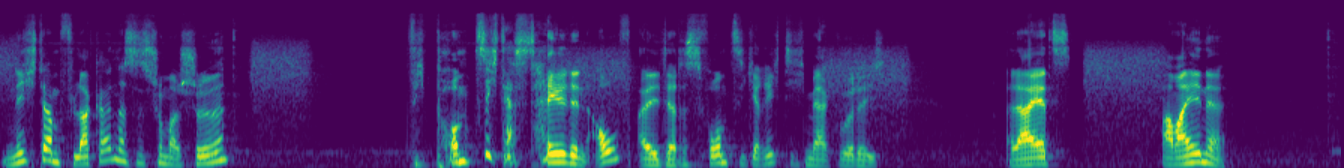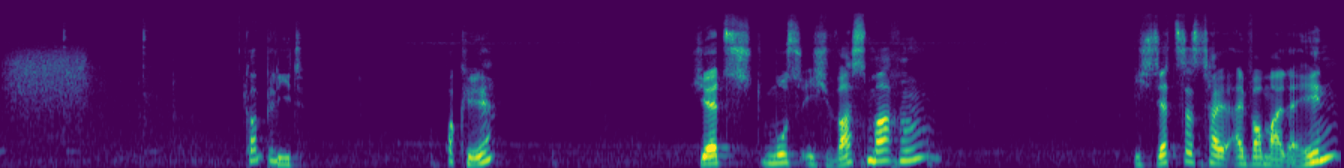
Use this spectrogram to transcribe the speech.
nicht am Flackern, das ist schon mal schön. Wie pompt sich das Teil denn auf, Alter? Das formt sich ja richtig merkwürdig. Alter, jetzt. Mach mal hin. Complete. Okay. Jetzt muss ich was machen? Ich setze das Teil einfach mal dahin.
